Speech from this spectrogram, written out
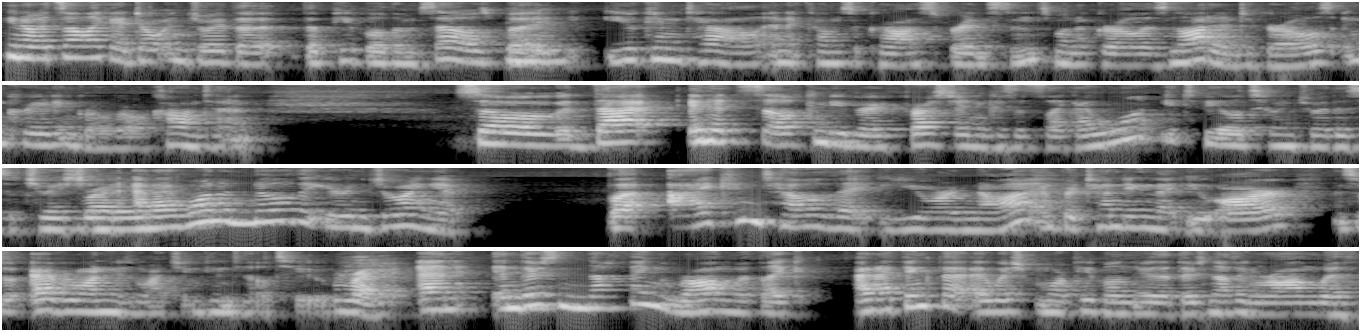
you know, it's not like I don't enjoy the the people themselves, but Mhm. you can tell, and it comes across. For instance, when a girl is not into girls and creating girl girl content, so that in itself can be very frustrating because it's like I want you to be able to enjoy the situation, Right. and I want to know that you're enjoying it, but I can tell that you are not, and pretending that you are, and so everyone who's watching can tell too right. and and there's nothing wrong with like and i think that i wish more people knew that there's nothing wrong with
